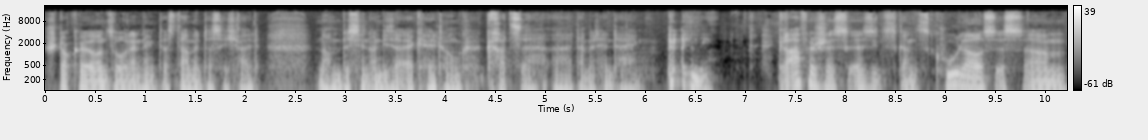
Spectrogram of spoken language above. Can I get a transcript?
stocke und so, dann hängt das damit, dass ich halt noch ein bisschen an dieser Erkältung kratze, äh, damit hinterhängen. Grafisch ist, äh, sieht es ganz cool aus, ist ähm,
